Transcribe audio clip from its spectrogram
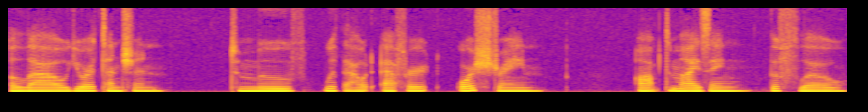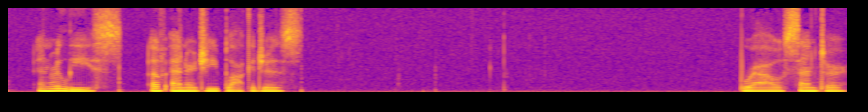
Allow your attention to move without effort or strain, optimizing the flow and release of energy blockages. Brow center,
